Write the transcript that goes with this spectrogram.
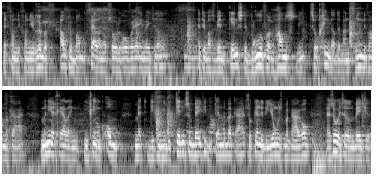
met van die, van die rubber autobandvellen of zo eroverheen, weet je wel. En toen was Wim Kins, de broer van Hans, die, zo ging dat, er waren vrienden van elkaar. Meneer Gelling, die ging ook om met die familie Kins een beetje, die kenden elkaar. Zo kenden die jongens elkaar ook. En zo is het een beetje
